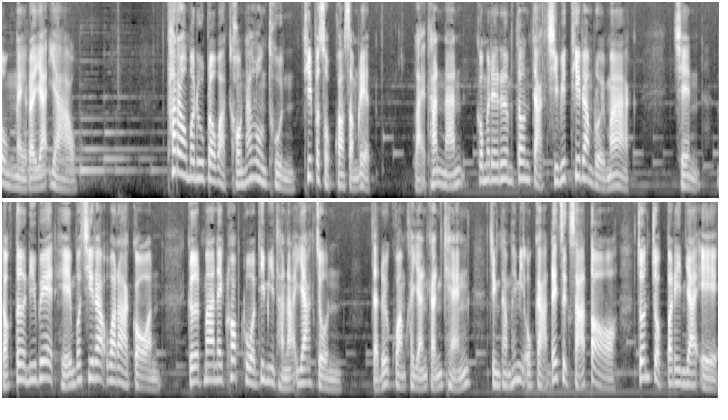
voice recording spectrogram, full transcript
ลงในระยะยาว ถ้าเรามาดูประวัติของนักลงทุนที่ประสบความสำเร็จ หลายท่านนั้นก็ไม่ได้เริ่มต้นจากชีวิตที่ร่ำรวยมาก เช่น ดรนิเวศเหมวชิระวรากร เกิดมาในครอบครัวที่มีฐานะยากจน แต่ด้วยความขยันขันแข็ง จึงทำให้มีโอกาสได้ศึกษาต่อ จนจบปริญญาเอก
